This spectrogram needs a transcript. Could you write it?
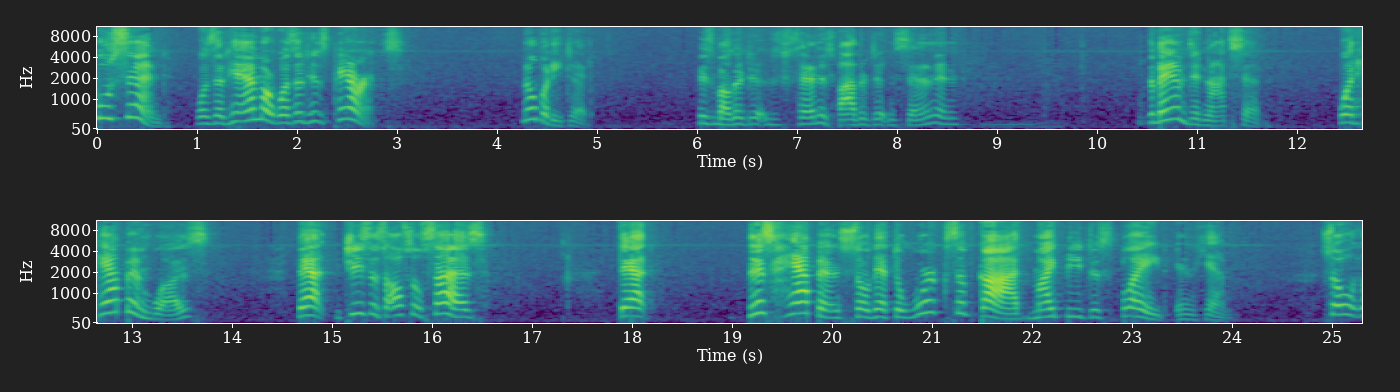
who sinned? Was it him or was it his parents? Nobody did. His mother didn't sin, his father didn't sin, and the man did not sin. What happened was that Jesus also says that this happened so that the works of God might be displayed in him. So,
